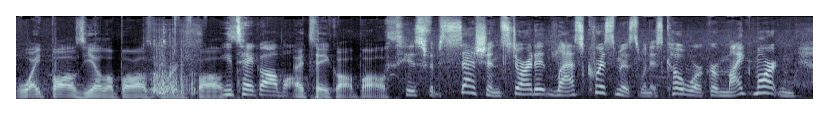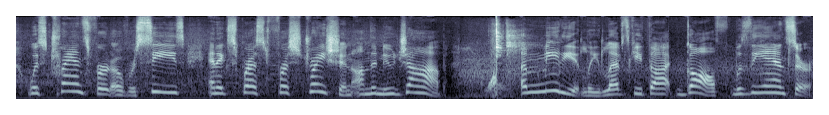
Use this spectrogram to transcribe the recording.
White balls, yellow balls, orange balls. You take all balls. I take all balls. His obsession started last Christmas when his coworker Mike Martin was transferred overseas and expressed frustration on the new job. Immediately, Levski thought golf was the answer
